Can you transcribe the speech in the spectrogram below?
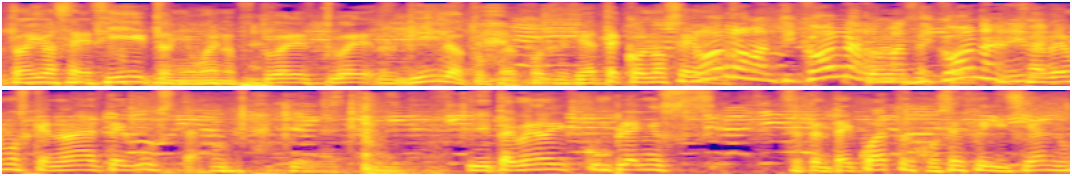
tú ibas a decir, Toño. Bueno, pues tú eres, tú eres, dilo, tú, pues, porque ya te conocemos. No, romanticona, romanticona. Sabemos que nada te gusta. Y también hoy cumpleaños 74, José Feliciano.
